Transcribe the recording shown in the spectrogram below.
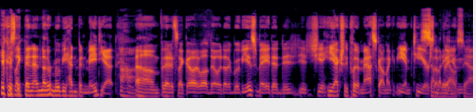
because like then another movie hadn't been made yet. uh-huh Um, but then it's like, oh well, no, another movie is made, and it, it- she he actually put a mask on like an EMT or somebody something. else and, yeah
